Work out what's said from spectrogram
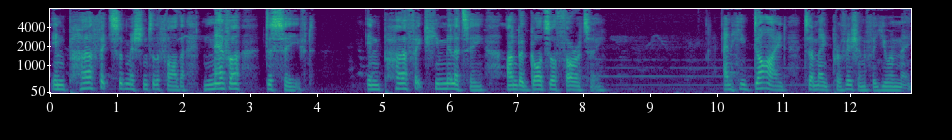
in perfect submission to the Father, never deceived, in perfect humility under God's authority. And he died to make provision for you and me,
